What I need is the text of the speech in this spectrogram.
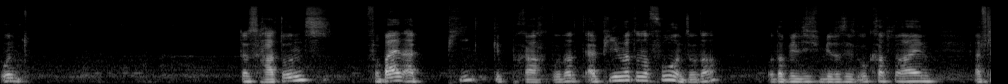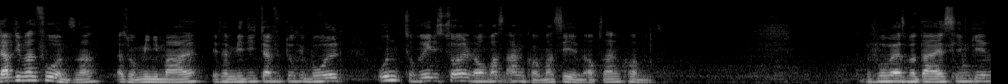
Und das hat uns vorbei an Alpin gebracht, oder? Alpin war doch noch vor uns, oder? Oder bilde ich mir das jetzt auch gerade schon ein? Ich glaube, die waren vor uns, ne? Also minimal. Jetzt haben wir die dafür durchgeholt. Und theoretisch soll noch was ankommen. Mal sehen, ob es ankommt. Bevor wir erstmal da jetzt hingehen.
